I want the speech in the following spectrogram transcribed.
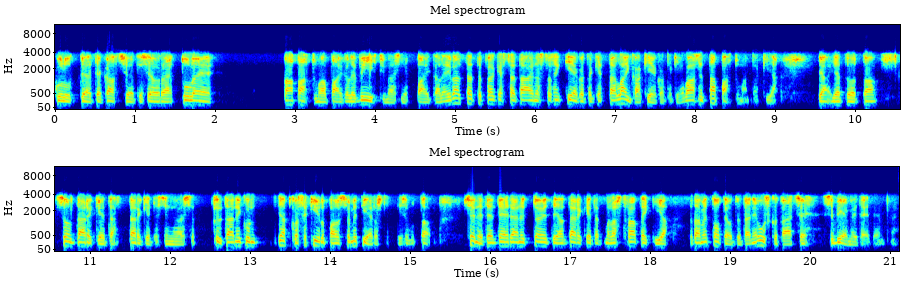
kuluttajat ja katsojat ja seuraajat tulee tapahtumapaikalle viihtymään sinne paikalle. Ei välttämättä pelkästään tai ainoastaan sen kiekon takia tai lainkaan kiekon takia, vaan sen tapahtuman takia. Ja, ja tuota, se on tärkeää, tärkeää siinä mielessä. Kyllä tämä niin jatkossa kilpailussa me tiedostettiin se, mutta sen eteen tehdään nyt töitä ja on tärkeää, että meillä on strategia, jota me toteutetaan ja uskotaan, että se, se vie meitä eteenpäin.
